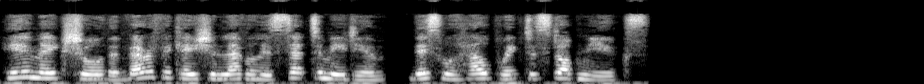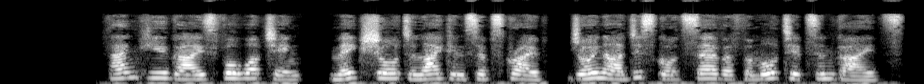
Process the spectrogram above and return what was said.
Here make sure that verification level is set to medium, this will help Wick to stop nukes. Thank you guys for watching, Make sure to like and subscribe. Join our Discord server for more tips and guides.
